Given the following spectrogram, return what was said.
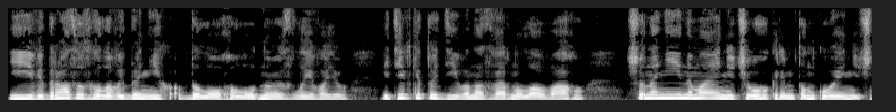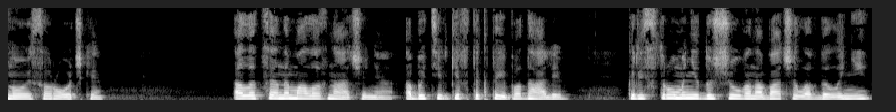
Її відразу з голови до ніг обдало холодною зливою, і тільки тоді вона звернула увагу, що на ній немає нічого, крім тонкої нічної сорочки. Але це не мало значення, аби тільки втекти подалі. Крізь струмені дощу вона бачила вдалині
